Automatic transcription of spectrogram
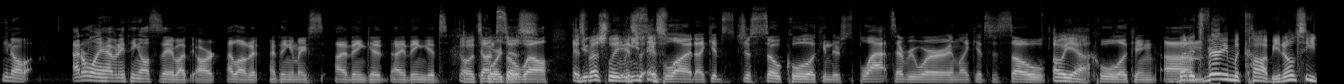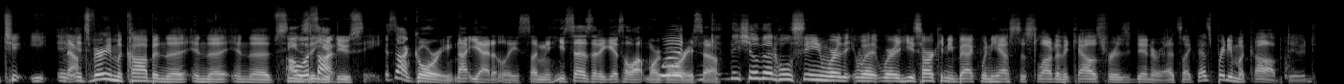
you know, I don't really have anything else to say about the art. I love it. I think it makes. I think it. I think it's, Oh, it's done gorgeous. so well. You- Especially- when you see es- blood, like it's just so cool looking. There's splats everywhere, and like it's just so Oh yeah. cool looking. but it's Um, very macabre. You don't see too. y- No. It's very macabre in the in the in the scenes Oh, that not- you do see. It's not gory, not yet, at least. I mean, he says that it gets a lot more What? gory. So they show that whole scene where, the, where where he's harkening back when he has to slaughter the cows for his dinner. That's like that's pretty macabre, dude.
